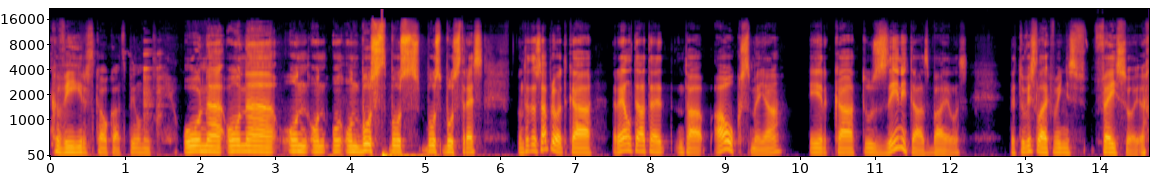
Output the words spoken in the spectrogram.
Ka vīrs kaut kāds pilnīgs. Un, ā, un, ā, un, un, un, un būs, būs, būs, būs stress. Un tad tu saproti, ka realitātē tā augsme ja, ir, ka tu zini tās bailes, bet tu visu laiku viņas feisoji, ja?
